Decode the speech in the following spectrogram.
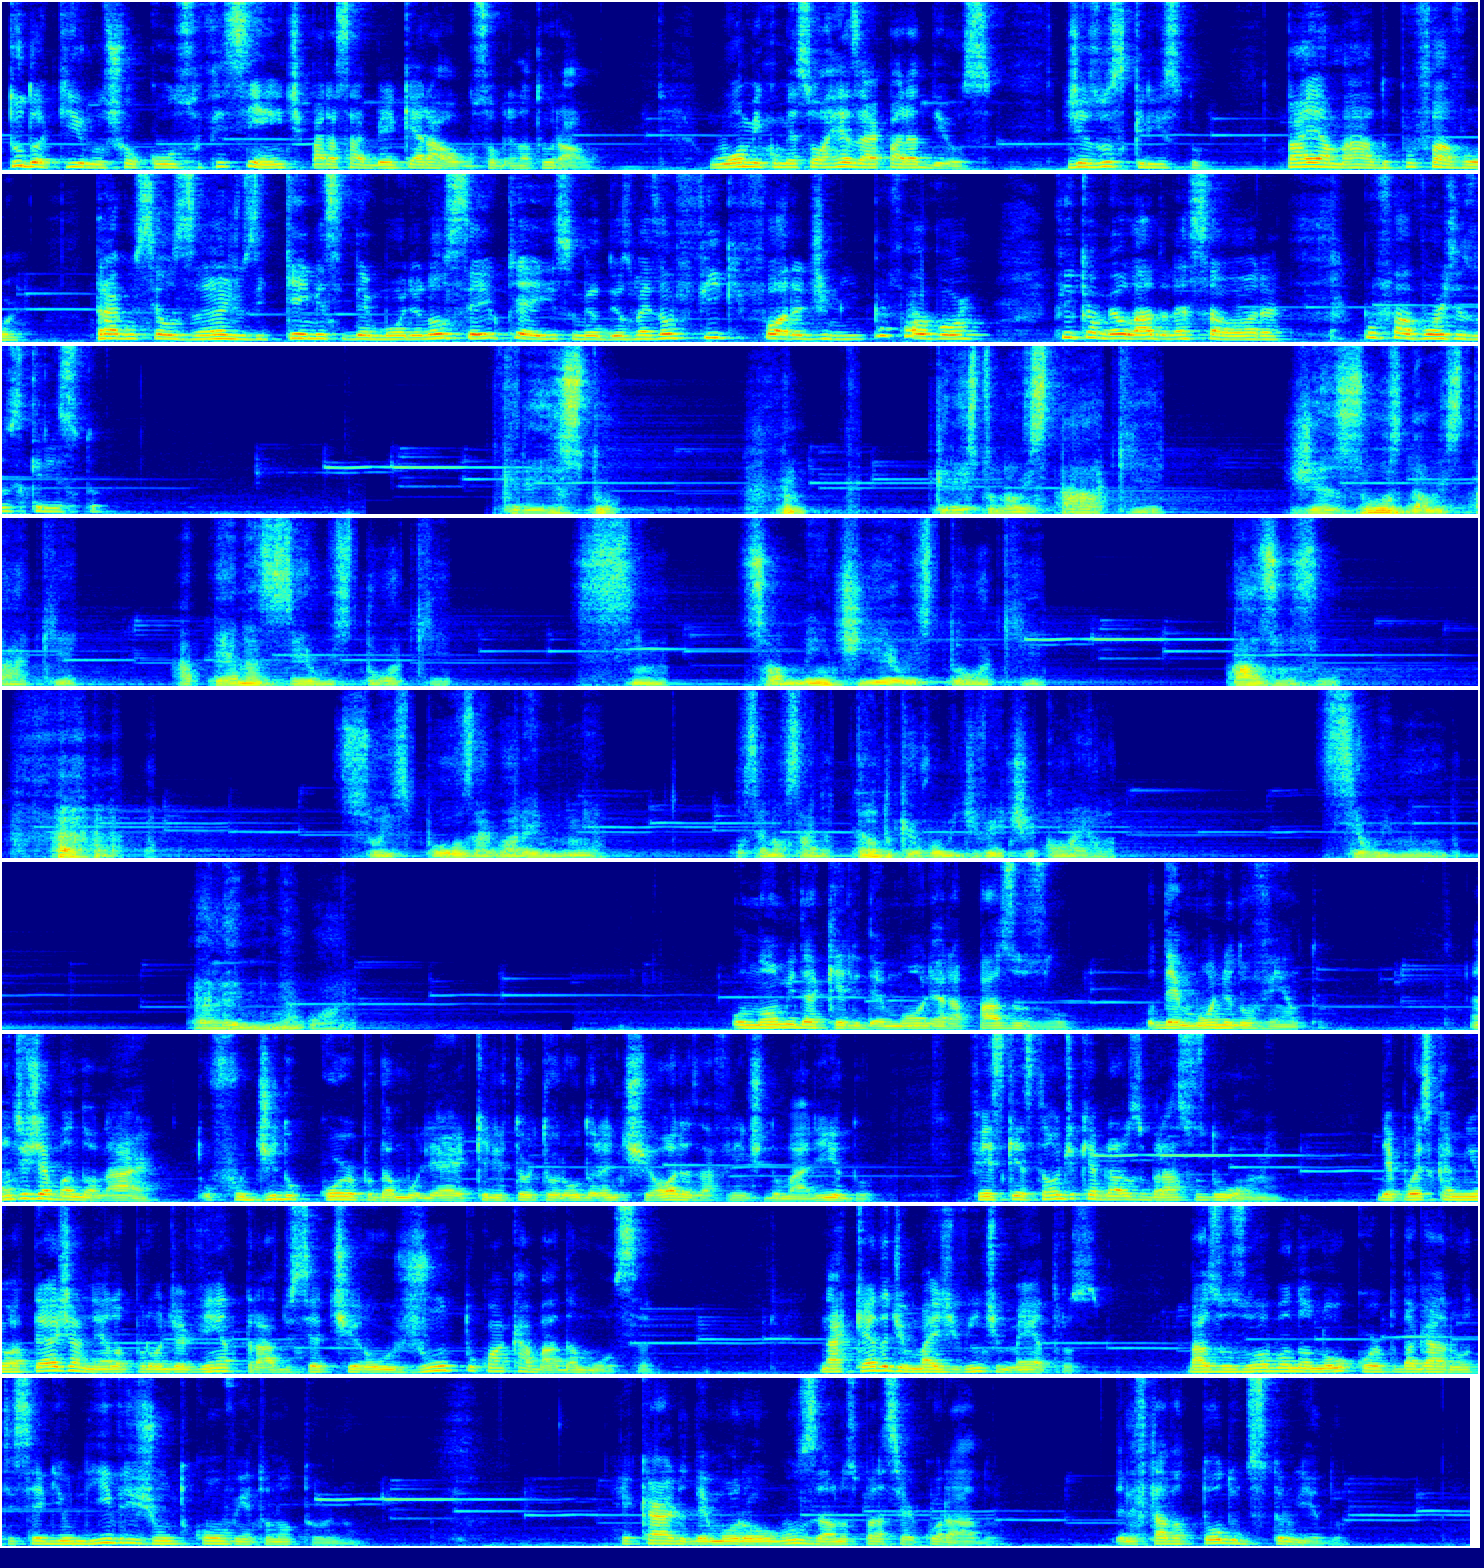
Tudo aquilo chocou o suficiente para saber que era algo sobrenatural. O homem começou a rezar para Deus. Jesus Cristo, Pai amado, por favor, traga os seus anjos e queime esse demônio. Eu não sei o que é isso, meu Deus, mas não fique fora de mim, por favor. Fique ao meu lado nessa hora. Por favor, Jesus Cristo. Cristo? Cristo não está aqui. Jesus não está aqui. Apenas eu estou aqui. Sim, somente eu estou aqui. Pazuzu. Sua esposa agora é minha. Você não sabe o tanto que eu vou me divertir com ela. Seu imundo. Ela é minha agora. O nome daquele demônio era Pazuzu, o demônio do vento. Antes de abandonar o fudido corpo da mulher que ele torturou durante horas à frente do marido, fez questão de quebrar os braços do homem. Depois caminhou até a janela por onde havia entrado e se atirou junto com a acabada moça. Na queda de mais de 20 metros, Pazuzu abandonou o corpo da garota e seguiu livre junto com o vento noturno. Ricardo demorou alguns anos para ser curado. Ele estava todo destruído.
